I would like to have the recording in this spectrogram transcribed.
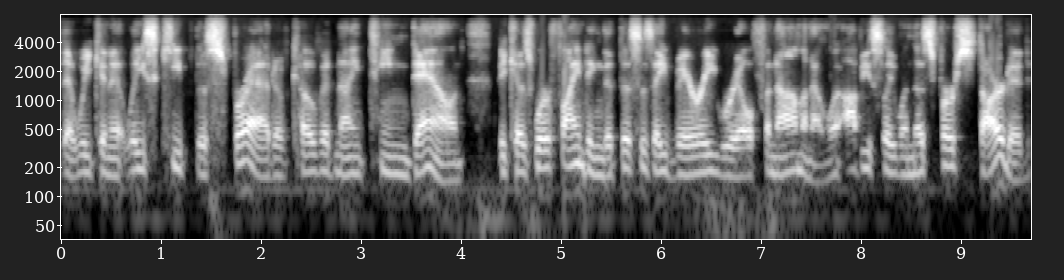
that we can at least keep the spread of COVID 19 down because we're finding that this is a very real phenomenon. Well, obviously, when this first started,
